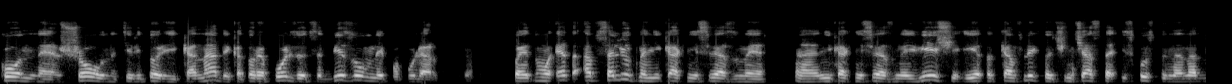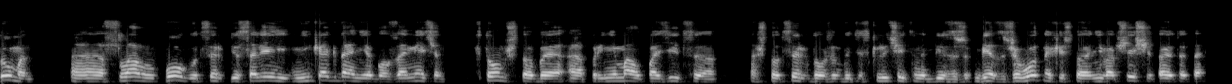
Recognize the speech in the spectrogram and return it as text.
конное шоу на территории Канады, которое пользуется безумной популярностью. Поэтому это абсолютно никак не связанные, э, никак не связанные вещи, и этот конфликт очень часто искусственно надуман. Э, слава богу, цирк дю Солей никогда не был замечен в том, чтобы э, принимал позицию, что цирк должен быть исключительно без, без животных, и что они вообще считают это,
